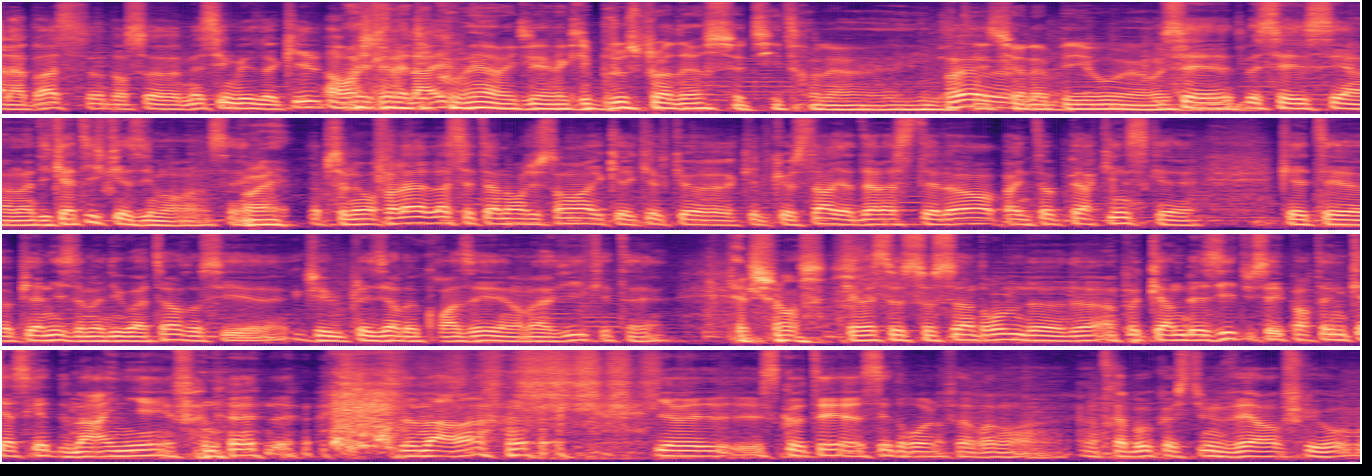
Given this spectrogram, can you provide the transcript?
à la basse dans ce Messing with the Kid. Moi, je l'avais découvert avec les, avec les Blues Brothers, ce titre-là. Il Ouais, sur la BO. euh, C'est un indicatif quasiment. hein. Ouais. Absolument. Enfin là, là c'était un enregistrement avec quelques, quelques stars. Il y a Dallas Taylor, Pint Top Perkins, qui, est- qui a été euh, pianiste de Muddy Waters aussi, euh, que j'ai eu le plaisir de croiser dans ma vie, qui était, Quelle chance. qui avait ce, ce syndrome de, de- un peu de Carne Bézi. Tu sais, il portait une casquette de marinier, enfin de, de- de marin. il y avait ce côté assez drôle. Enfin vraiment, un très beau costume vert fluo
